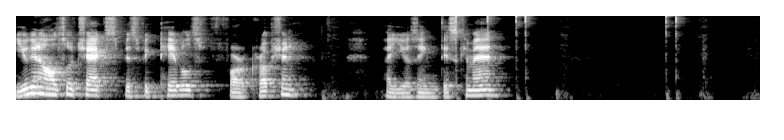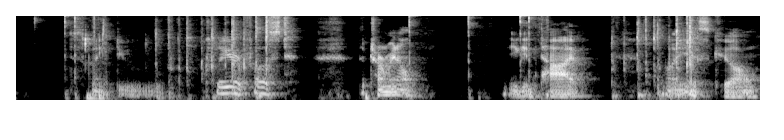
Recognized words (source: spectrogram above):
You can also check specific tables for corruption by using this command. Just going to clear first the terminal. You can type MySQL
